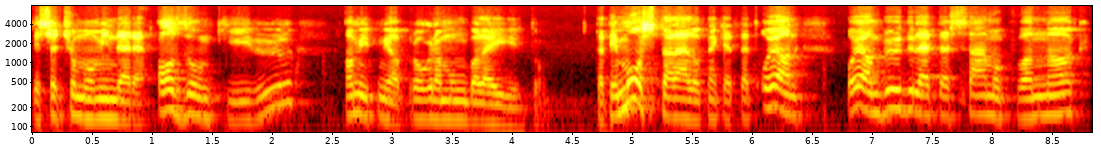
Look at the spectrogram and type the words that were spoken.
és egy csomó mindenre. Azon kívül, amit mi a programunkba leírtunk. Tehát én most találok neked, tehát olyan, olyan bődületes számok vannak,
